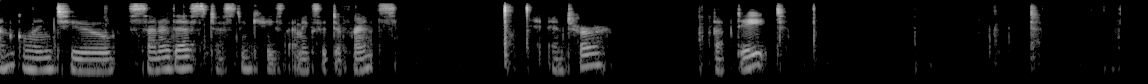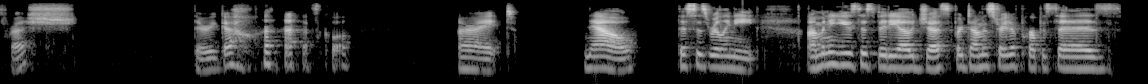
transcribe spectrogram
I'm going to center this just in case that makes a difference. Enter, update, refresh. There you go. That's cool. All right. Now, this is really neat. I'm going to use this video just for demonstrative purposes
